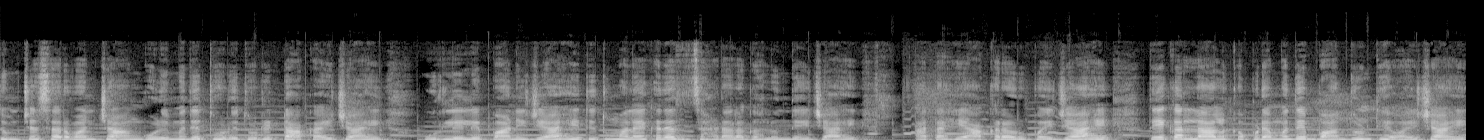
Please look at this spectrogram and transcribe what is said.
तुमच्या सर्वांच्या आंघोळीमध्ये थोडे थोडे टाकायचे आहे. उरलेले पाणी जे आहे ते तुम्हाला एखाद्या झाडाला घालून द्यायचे आहे. आता हे अकरा रुपये जे आहे ते एका लाल कपड्यामध्ये बांधून ठेवायचे आहे.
